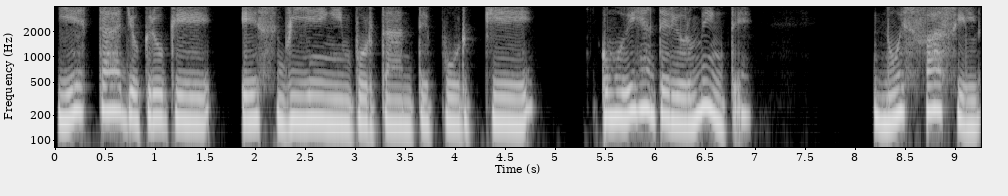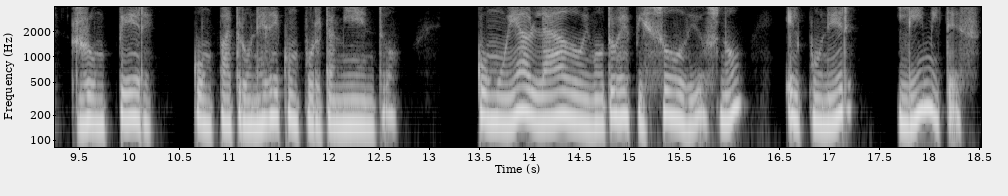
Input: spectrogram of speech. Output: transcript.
Y esta yo creo que es bien importante porque, como dije anteriormente, no es fácil romper con patrones de comportamiento. Como he hablado en otros episodios, ¿no? El poner límites,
